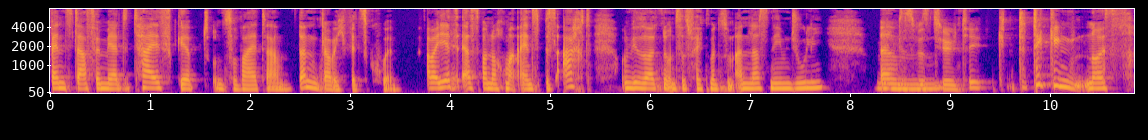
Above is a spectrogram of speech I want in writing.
Wenn es dafür mehr Details gibt und so weiter, dann glaube ich, wird's cool. Aber jetzt erstmal noch mal eins bis acht und wir sollten uns das vielleicht mal zum Anlass nehmen, Julie. Das ähm, ticking noise.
